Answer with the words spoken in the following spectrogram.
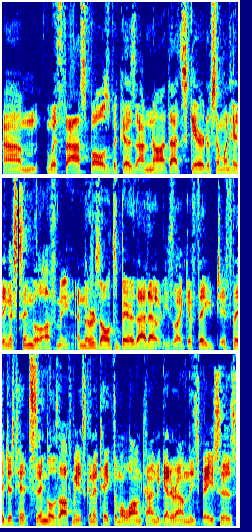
um, with fastballs because I'm not that scared of someone hitting a single off me, and the results bear that out. He's like, if they if they just hit singles off me, it's going to take them a long time to get around these bases,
